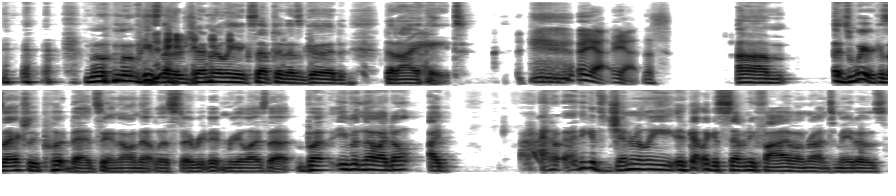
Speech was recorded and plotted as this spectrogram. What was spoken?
movies that are generally accepted as good that I hate. yeah, yeah. This Um, it's weird because I actually put Bad Santa on that list. I re- didn't realize that, but even though I don't, I, I don't. I think it's generally it got like a seventy-five on Rotten Tomatoes.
